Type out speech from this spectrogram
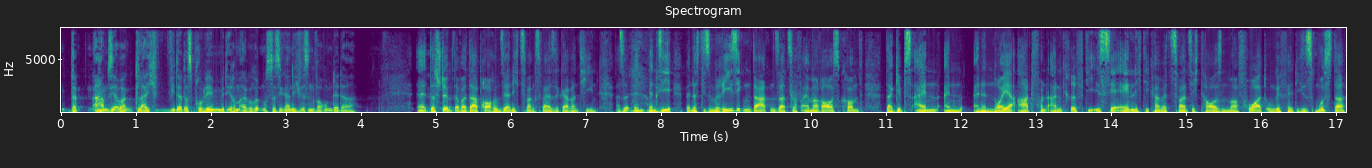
dann haben sie aber gleich wieder das Problem mit ihrem Algorithmus, dass sie gar nicht wissen, warum der da äh, das stimmt, aber da brauchen Sie ja nicht zwangsweise Garantien. Also wenn, wenn okay. Sie, wenn aus diesem riesigen Datensatz auf einmal rauskommt, da gibt's ein, ein, eine neue Art von Angriff, die ist sehr ähnlich, die kam jetzt 20.000 Mal vor, hat ungefähr dieses Muster,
